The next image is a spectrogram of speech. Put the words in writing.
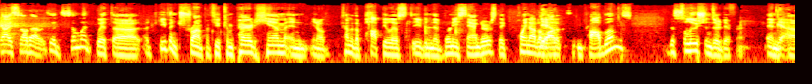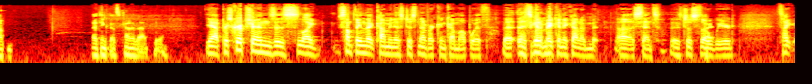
Yeah, I saw that. It's somewhat with uh, even Trump. If you compared him and you know, kind of the populist, even the Bernie Sanders, they point out a yeah. lot of the same problems. The solutions are different, and yeah. um, I think that's kind of that too. Yeah, prescriptions is like something that communists just never can come up with. That, that's going to make any kind of uh, sense. It's just so right. weird. It's like,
